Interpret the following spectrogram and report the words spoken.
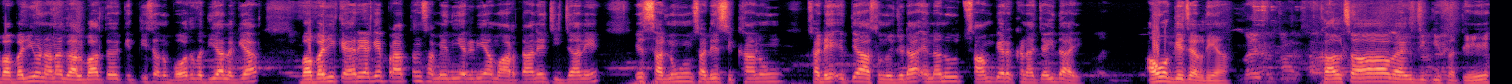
ਬਾਬਾ ਜੀ ਹੁਣਾਂ ਨਾਲ ਗੱਲਬਾਤ ਕੀਤੀ ਸਾਨੂੰ ਬਹੁਤ ਵਧੀਆ ਲੱਗਿਆ। ਬਾਬਾ ਜੀ ਕਹਿ ਰਿਹਾ ਕਿ ਪ੍ਰਾਤਨ ਸਮੇਂ ਦੀਆਂ ਜਿਹੜੀਆਂ ਇਮਾਰਤਾਂ ਨੇ ਚੀਜ਼ਾਂ ਨੇ ਇਹ ਸਾਨੂੰ ਸਾਡੇ ਸਿੱਖਾਂ ਨੂੰ ਸਾਡੇ ਇਤਿਹਾਸ ਨੂੰ ਜਿਹੜਾ ਇਹਨਾਂ ਨੂੰ ਸਾਂਭ ਕੇ ਰੱਖਣਾ ਚਾਹੀਦਾ ਹੈ ਆਓ ਅੱਗੇ ਚੱਲਦੇ ਹਾਂ। ਖਾਲਸਾ ਵਾਹਿਗੁਰੂ ਜੀ ਕੀ ਫਤਿਹ।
